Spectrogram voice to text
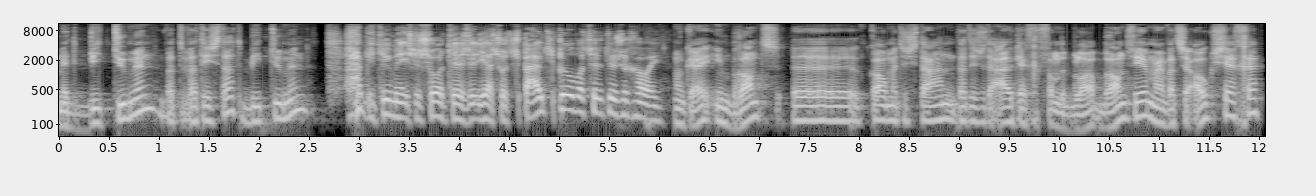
met bitumen... Wat, wat is dat, bitumen? Bitumen is een soort, eh, ja, soort spuitspul wat ze ertussen gooien. Oké, in brand eh, komen te staan. Dat is de uitleg van de brandweer. Maar wat ze ook zeggen,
